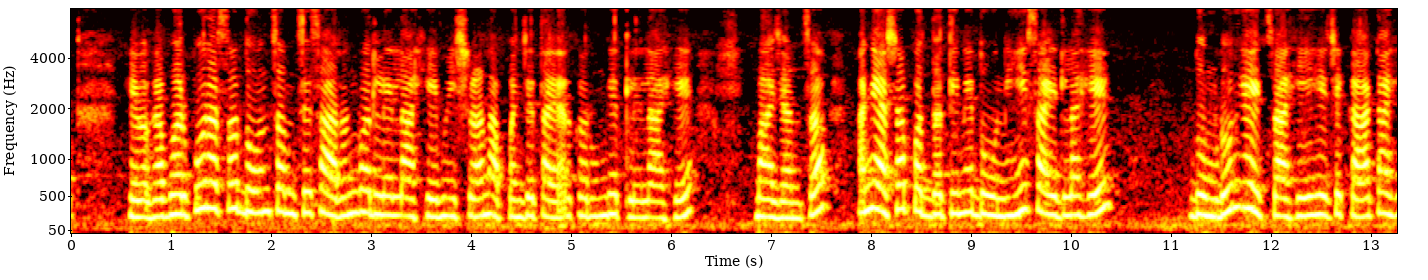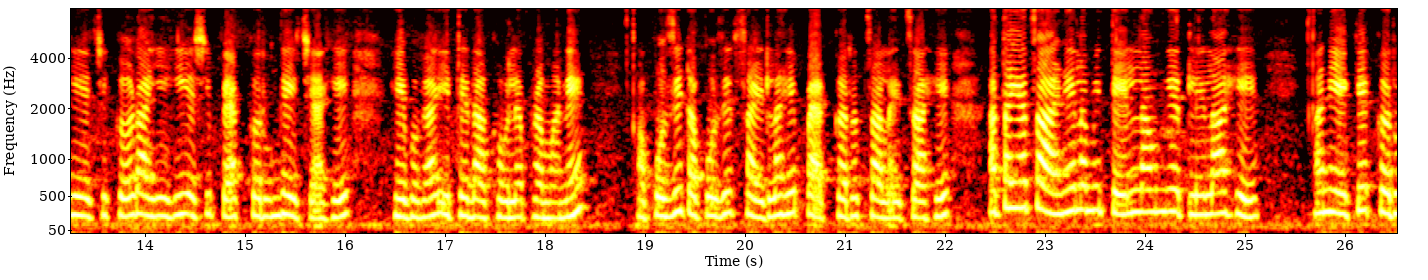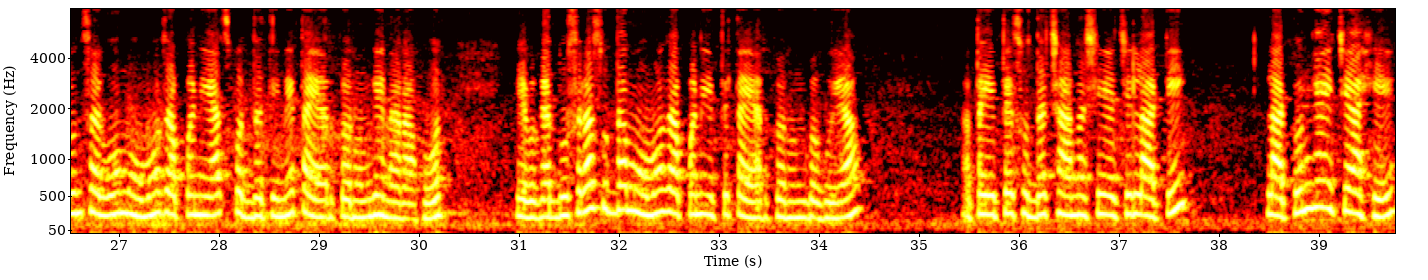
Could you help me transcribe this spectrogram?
हे बघा भरपूर असं दोन चमचे सारण भरलेलं आहे मिश्रण आपण जे तयार करून घेतलेलं आहे भाज्यांचं. आणि अशा पद्धतीने दोन्ही साईडला हे दुमडून घ्यायचं आहे. हे जे काट आहे याची कड आहे ही अशी पॅक करून घ्यायची आहे. हे बघा इथे दाखवल्याप्रमाणे अपोजिट अपोजिट साईडला हे पॅक करत चालायचं आहे. आता या चाळणीला मी तेल लावून घेतलेलं आहे. आणि एक एक करून सर्व मोमोज आपण याच पद्धतीने तयार करून घेणार आहोत. हे बघा दुसरा सुद्धा मोमोज आपण इथे तयार करून बघूया. आता इथे सुद्धा छान अशी याची लाटी लाटून घ्यायची आहे.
